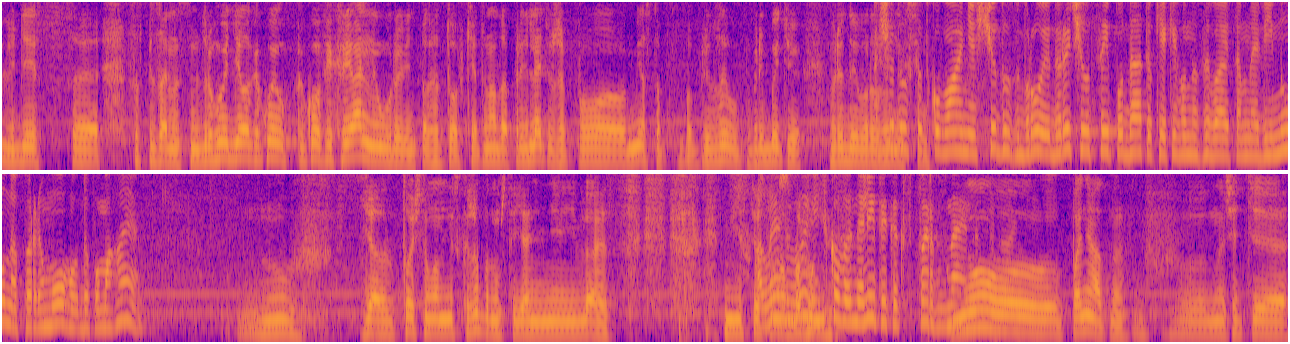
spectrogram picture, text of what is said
людей с, э, со специальностями. Другое дело, какой, каков их реальный уровень подготовки. Это надо определять уже по месту, по призыву, по прибытию в ряды А вооруженных щодо сил. устаткування, щодо зброї, до речі, оцей податок, як його називають там на війну, на перемогу, допомагає? Ну, я точно вам не скажу, потому что я не являюсь министерством Але ж ви обороны. військовий аналітик, експерт, знаєте ситуацію. Ну, понятно. Значит, э, э,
